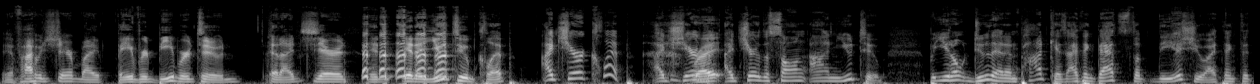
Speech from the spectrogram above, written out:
if I would share my favorite Bieber tune and I'd share it in, in a YouTube clip. I'd share a clip. I'd share Right. the, I'd share the song on YouTube. But you don't do that in podcasts. I think that's the the issue. I think that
